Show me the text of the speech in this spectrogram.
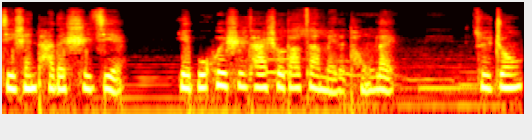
跻身他的世界。也不会是他受到赞美的同类，最终，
